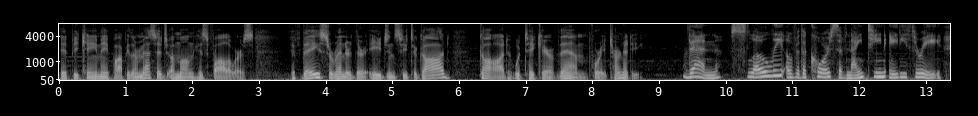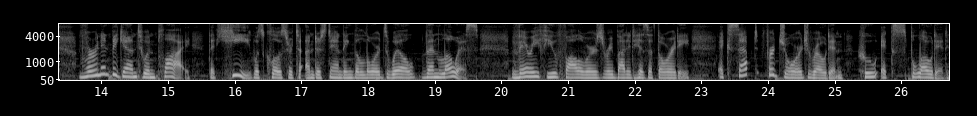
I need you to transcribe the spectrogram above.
It became a popular message among his followers. If they surrendered their agency to God, God would take care of them for eternity. Then, slowly over the course of 1983, Vernon began to imply that he was closer to understanding the Lord's will than Lois. Very few followers rebutted his authority, except for George Roden, who exploded.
